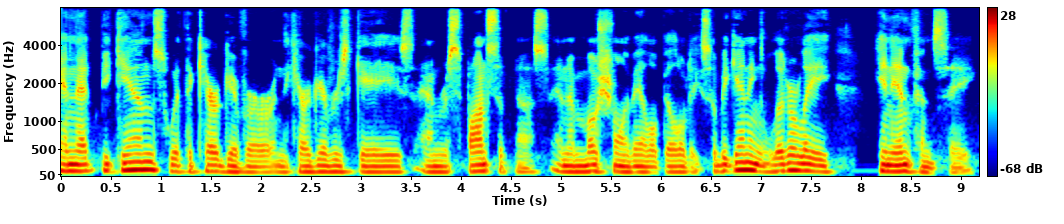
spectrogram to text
And that begins with the caregiver and the caregiver's gaze and responsiveness and emotional availability. So, beginning literally in infancy,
